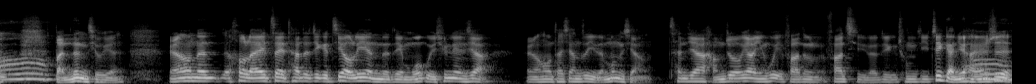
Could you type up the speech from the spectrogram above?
哦，板凳球员。然后呢，后来在他的这个教练的这魔鬼训练下。然后他向自己的梦想参加杭州亚运会发动发起了这个冲击，这感觉好像是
